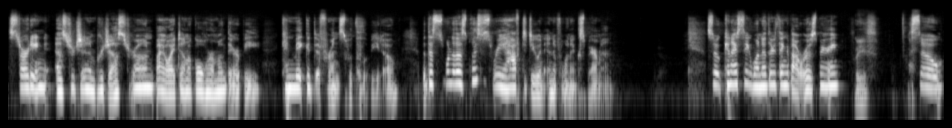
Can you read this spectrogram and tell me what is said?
starting estrogen and progesterone bioidentical hormone therapy can make a difference with libido. But this is one of those places where you have to do an N of one experiment. So, can I say one other thing about rosemary? Please. So,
